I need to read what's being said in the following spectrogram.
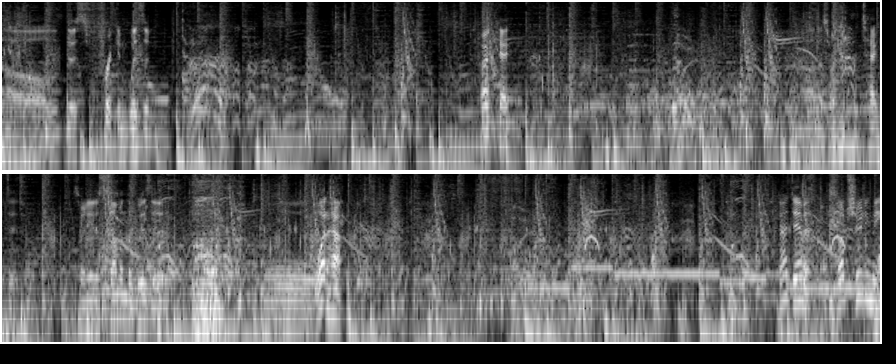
Oh, this freaking wizard. Okay. Oh, that's right, you're protected. So I need to summon the wizard. What happened? God damn it. Stop shooting me.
